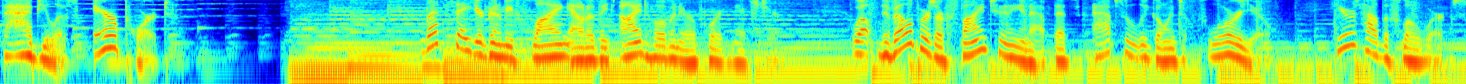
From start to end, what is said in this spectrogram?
fabulous airport. Let's say you're going to be flying out of the Eindhoven airport next year. Well, developers are fine tuning an app that's absolutely going to floor you. Here's how the flow works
